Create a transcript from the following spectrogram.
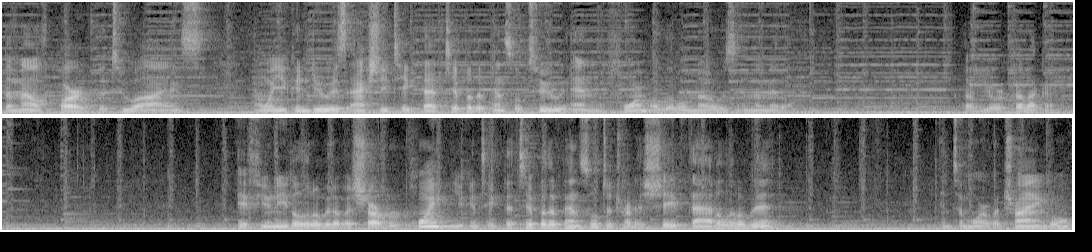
the mouth part, the two eyes, and what you can do is actually take that tip of the pencil too and form a little nose in the middle of your calaca. If you need a little bit of a sharper point, you can take the tip of the pencil to try to shape that a little bit into more of a triangle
